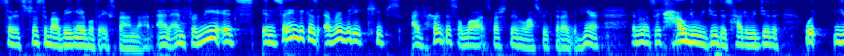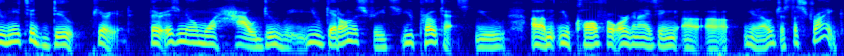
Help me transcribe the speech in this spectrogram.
So it's just about being able to expand that. And, and for me, it's insane because everybody keeps, I've heard this a lot, especially in the last week that I've been here. Everyone's like, how do we do this? How do we do this? What you need to do, period. There is no more how do we. You get on the streets, you protest, you, um, you call for organizing, uh, uh, you know, just a strike.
